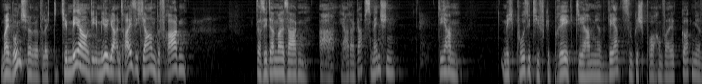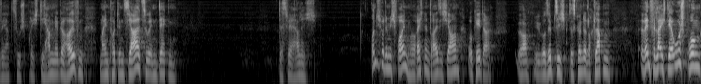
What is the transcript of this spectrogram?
mein Wunsch, wenn wir vielleicht die Timea und die Emilia in 30 Jahren befragen, dass sie dann mal sagen, ah, ja, da gab es Menschen, die haben mich positiv geprägt, die haben mir Wert zugesprochen, weil Gott mir Wert zuspricht, die haben mir geholfen, mein Potenzial zu entdecken. Das wäre herrlich. Und ich würde mich freuen, wir rechnen in 30 Jahren, okay, da, ja, über 70, das könnte noch klappen, wenn vielleicht der Ursprung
